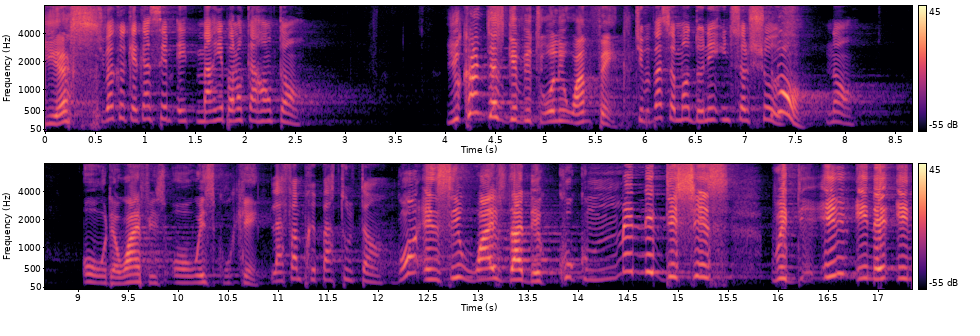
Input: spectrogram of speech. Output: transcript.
years, Tu vois que quelqu'un s'est est marié pendant 40 ans. you can't just give it to only one thing. Tu ne peux pas seulement donner une seule chose. Non. Non. Oh, the wife is always cooking. La femme prépare tout le temps. Go and see wives that they cook many dishes with in, in, a, in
